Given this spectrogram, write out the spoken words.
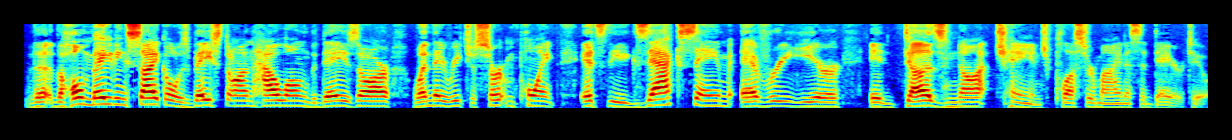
The the whole mating cycle is based on how long the days are when they reach a certain point. It's the exact same every year. It does not change plus or minus a day or two.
